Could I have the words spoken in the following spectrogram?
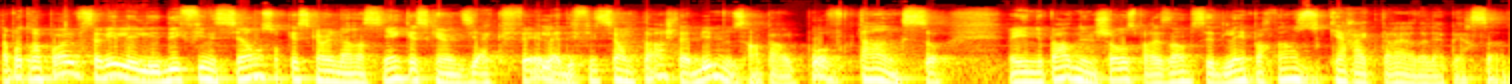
L'apôtre Paul, vous savez, les, définitions sur qu'est-ce qu'un ancien, qu'est-ce qu'un diacre fait, la définition de tâche, la Bible ne nous en parle pas tant que ça. Mais il nous parle d'une chose, par exemple, c'est de l'importance du caractère de la personne.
